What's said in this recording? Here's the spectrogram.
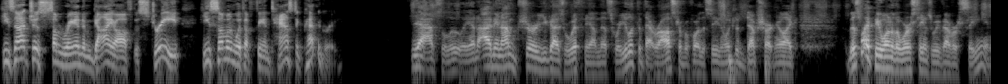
he's not just some random guy off the street, he's someone with a fantastic pedigree. Yeah, absolutely. And I mean, I'm sure you guys were with me on this, where you looked at that roster before the season, looked at the depth chart, and you're like, this might be one of the worst teams we've ever seen.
